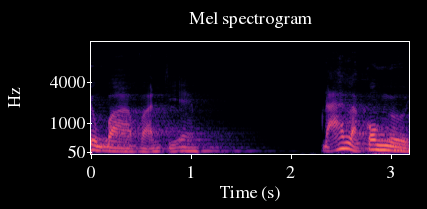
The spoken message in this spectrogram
Quý ông bà và anh chị em. Đã là con người,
